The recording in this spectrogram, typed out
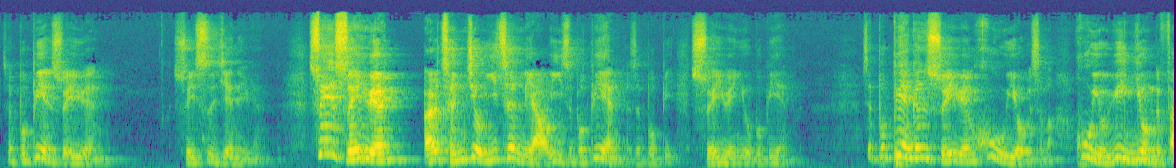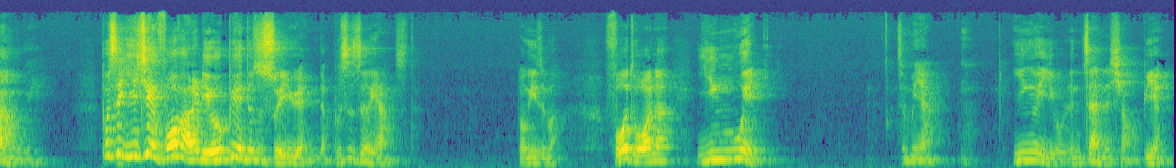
这不变随缘，随世间的缘，虽随缘而成就一乘了义是不变的，是不变，随缘又不变，这不变跟随缘互有什么？互有运用的范围。不是一切佛法的流变都是随缘的，不是这样子的，懂意思吗？佛陀呢，因为怎么样？因为有人站着小便，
